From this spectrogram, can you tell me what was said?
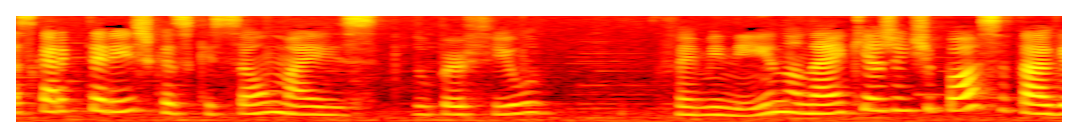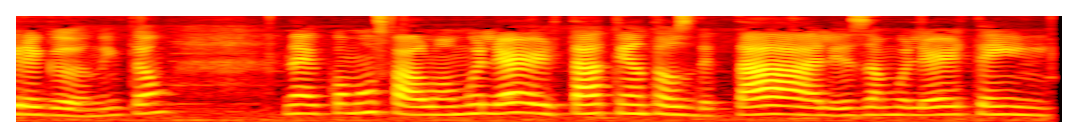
as características que são mais do perfil feminino, né? Que a gente possa estar tá agregando. Então, né, como falo, a mulher está atenta aos detalhes, a mulher tem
